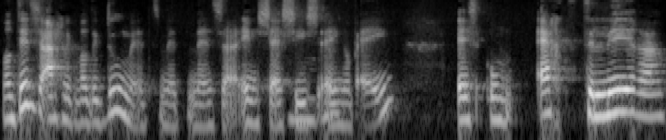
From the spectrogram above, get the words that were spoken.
Want dit is eigenlijk wat ik doe met, met mensen in sessies Mhm. één op één. Is om echt te leren,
